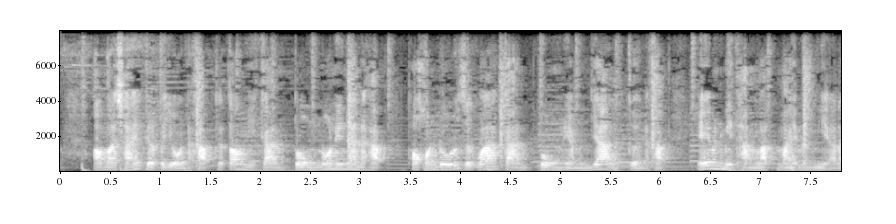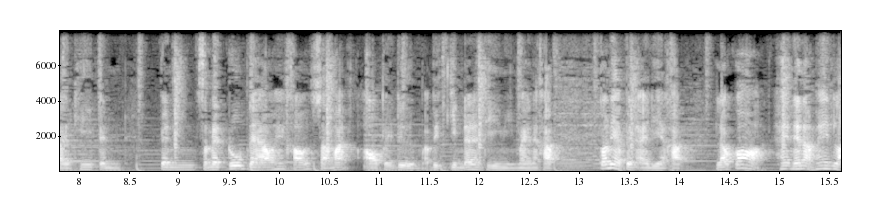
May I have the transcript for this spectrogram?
ำ เอามาใช้ให้เกิดประโยชน์นะครับ จะต้องมีการปรุงโน่นนี่นั่นนะครับ พอคนดูรู้สึกว่าการปรุงเนี่ยมันยากเหลือเกินนะครับ เอ๊ะมันมีทางลัดไหมมันมีอะไรที่เป็นเป็นสำเร็จรูปแล้วให้เขาสามารถเอาไปดื่มเอาไปกินได้ทันทีมีไหมนะครับ ก็เนี่ยเป็นไอเดียครับ แล้วก็ให้แนะนำให้ไล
